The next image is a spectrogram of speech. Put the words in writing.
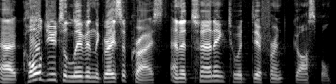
Uh, called you to live in the grace of Christ and are turning to a different gospel,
